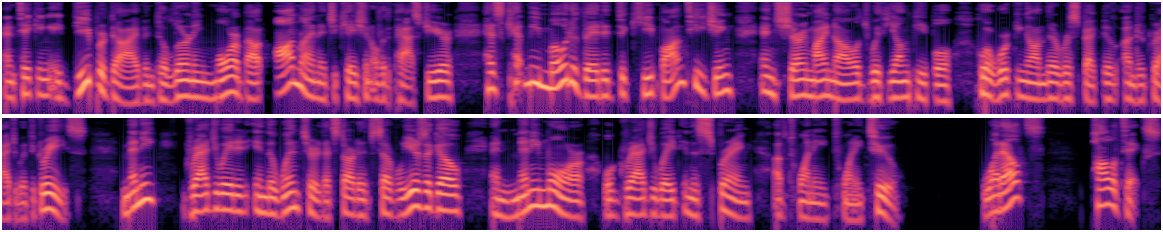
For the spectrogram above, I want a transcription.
and taking a deeper dive into learning more about online education over the past year has kept me motivated to keep on teaching and sharing my knowledge with young people who are working on their respective undergraduate degrees. Many graduated in the winter that started several years ago, and many more will graduate in the spring of 2022. What else? Politics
